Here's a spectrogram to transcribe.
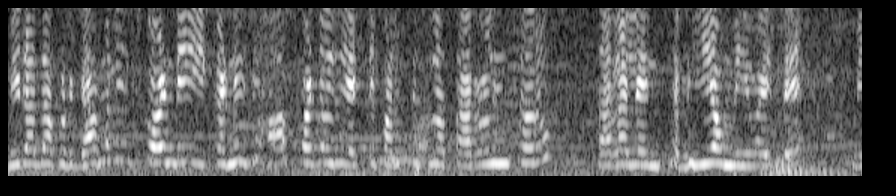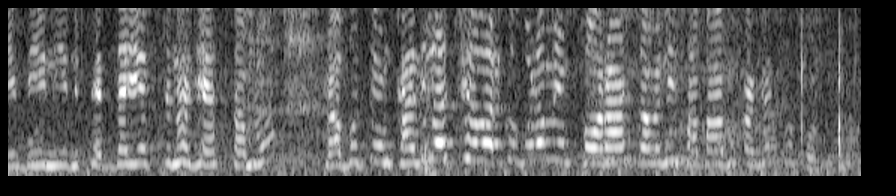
మీరు అది ఒకటి గమనించుకోండి. ఇక్కడి నుంచి హాస్పిటల్ ఎట్టి పరిస్థితుల్లో తరలించరు. తరలించనీయం మేమైతే. మేము దీనిని పెద్ద ఎత్తున చేస్తాము. ప్రభుత్వం కదిలొచ్చే వరకు కూడా మేము పోరాడతామని సభాముఖంగా చెప్పుకుంటున్నాం.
